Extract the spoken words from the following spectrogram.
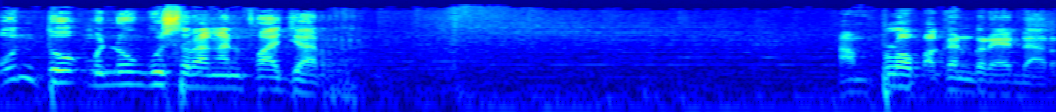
untuk menunggu serangan fajar. Amplop akan beredar.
